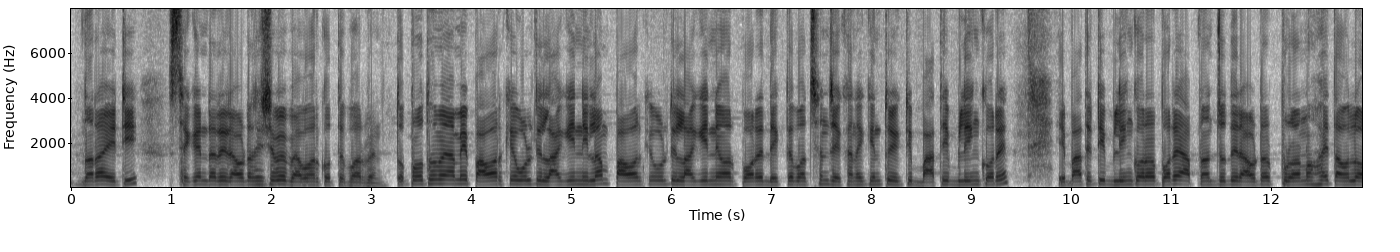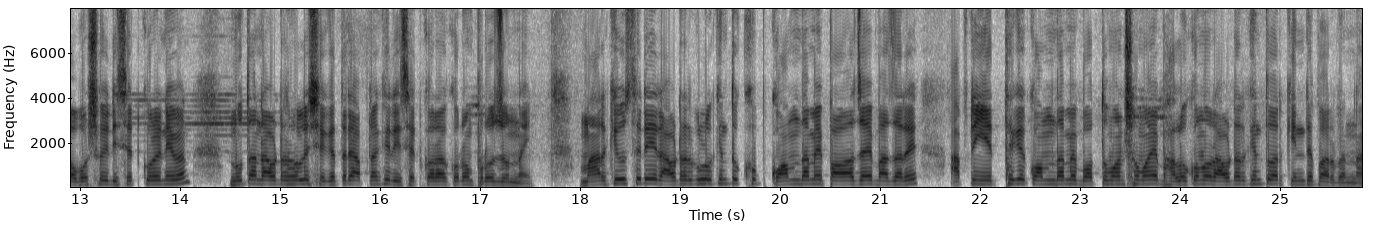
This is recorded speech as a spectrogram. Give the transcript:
আপনারা এটি সেকেন্ডারি রাউটার হিসেবে ব্যবহার করতে পারবেন। তো প্রথমে আমি পাওয়ার কেবলটি লাগিয়ে নিলাম। পাওয়ার কেবলটি লাগিয়ে নেওয়ার পরে দেখতে পাচ্ছেন যে এখানে কিন্তু একটি বাতি ব্লিঙ্ক করে। এই বাতিটি ব্লিঙ্ক করার পরে আপনার যদি রাউটার পুরানো হয় তাহলে অবশ্যই রিসেট করে নেবেন। নূতন রাউটার হলে সেক্ষেত্রে আপনাকে রিসেট করার কোনো প্রয়োজন নাই। মার্কিউসের এই রাউটারগুলো কিন্তু খুব কম দামে পাওয়া যায় বাজারে। আপনি এর থেকে কম দামে বর্তমান সময়ে ভালো কোনো রাউটার কিন্তু আর কিনতে পারবেন না।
